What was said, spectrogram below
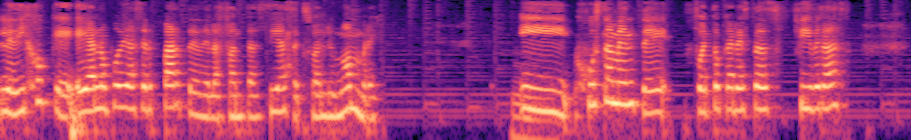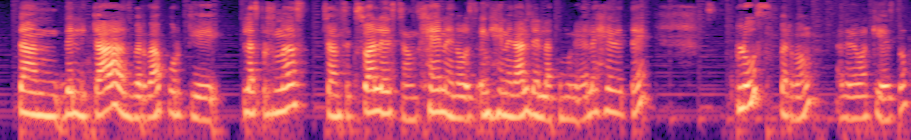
le dijo que ella no podía ser parte de la fantasía sexual de un hombre. Mm. Y justamente fue tocar estas fibras tan delicadas, ¿verdad? Porque las personas transexuales, transgéneros, en general de la comunidad LGBT, plus, perdón, agrego aquí esto,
